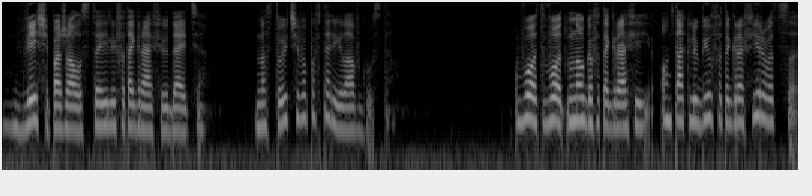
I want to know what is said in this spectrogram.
«Вещи, пожалуйста, или фотографию дайте», — настойчиво повторила Августа. «Вот, вот, много фотографий. Он так любил фотографироваться.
